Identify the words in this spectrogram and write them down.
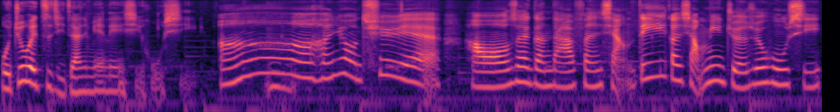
我就会自己在那边练习呼吸啊，很有趣耶。好，所以跟大家分享第一个小秘诀是呼吸。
